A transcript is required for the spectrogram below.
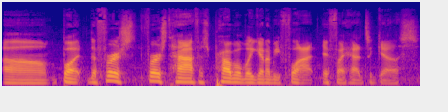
Um, but the first first half is probably going to be flat if I had to guess.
